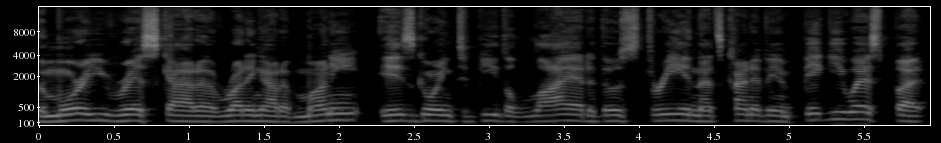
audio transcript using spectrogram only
the more you risk out of running out of money is going to be the lie out of those three and that's kind of ambiguous but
